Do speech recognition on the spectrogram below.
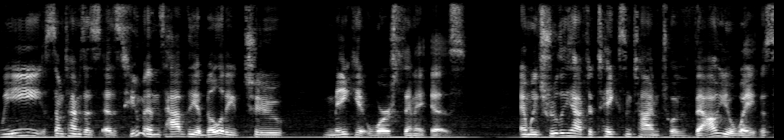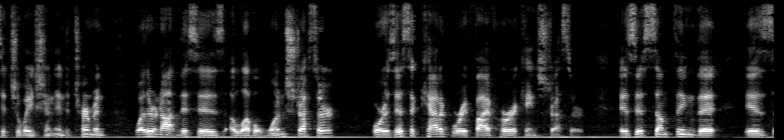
we sometimes as, as humans have the ability to make it worse than it is. And we truly have to take some time to evaluate the situation and determine whether or not this is a level one stressor or is this a category five hurricane stressor? Is this something that is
